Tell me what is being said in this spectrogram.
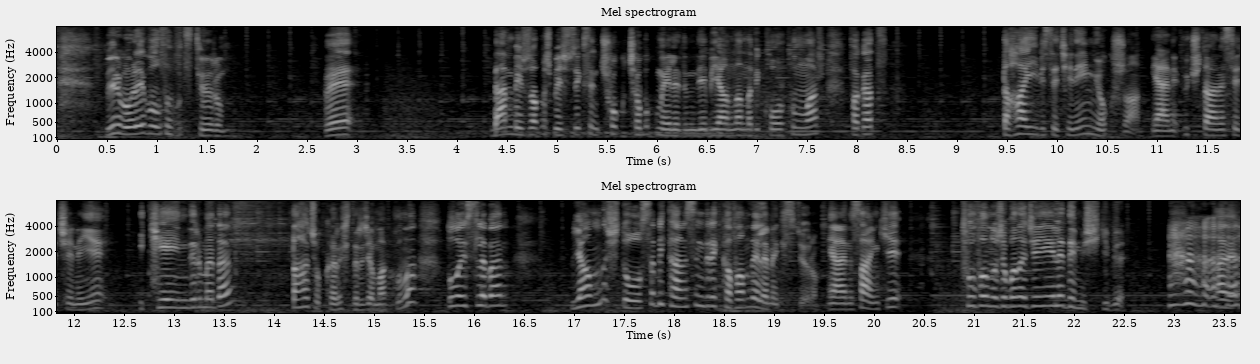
bir voleybol topu tutuyorum. Ve ben 560-580 çok çabuk mu eledim diye bir yandan da bir korkum var. Fakat daha iyi bir seçeneğim yok şu an. Yani 3 tane seçeneği ikiye indirmeden daha çok karıştıracağım aklıma. Dolayısıyla ben yanlış da olsa bir tanesini direkt kafamda elemek istiyorum. Yani sanki Tufan Hoca bana C'yi ele demiş gibi. Hani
